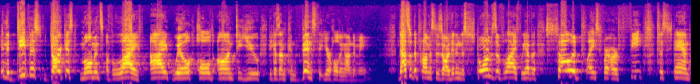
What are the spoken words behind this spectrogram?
in the deepest darkest moments of life, I will hold on to you because I'm convinced that you're holding on to me. That's what the promises are that in the storms of life, we have a solid place for our feet to stand.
